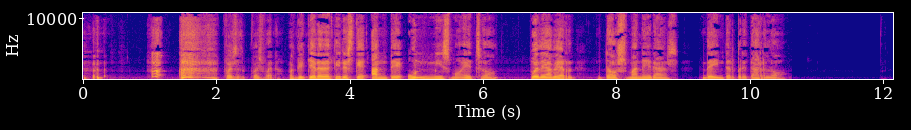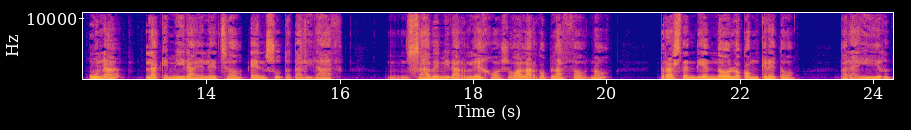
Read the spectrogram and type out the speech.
pues, pues bueno, lo que quiere decir es que ante un mismo hecho puede haber dos maneras de interpretarlo. Una, la que mira el hecho en su totalidad, sabe mirar lejos o a largo plazo, ¿no? Trascendiendo lo concreto para ir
